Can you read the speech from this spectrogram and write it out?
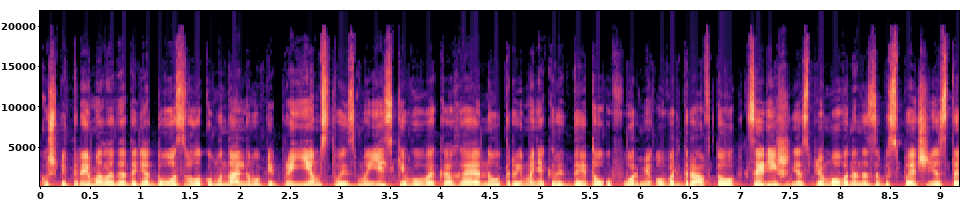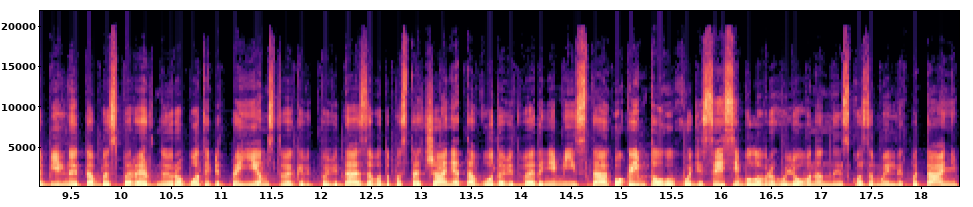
також підтримали надання дозволу комунальному підприємству Ізмаїльський ВВКГ на утримання кредиту у формі овердрафту. Це рішення спрямоване на забезпечення стабільної та безперервної роботи підприємства, яке відповідає за водопостачання та водовідведення міста. Окрім того, в ході сесії було врегульовано низку земельних питань.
